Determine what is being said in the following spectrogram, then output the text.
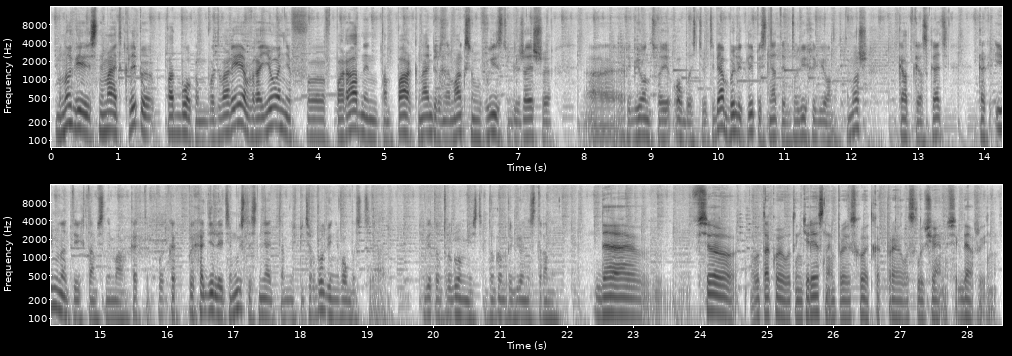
Многие снимают клипы под боком, во дворе, в районе, в, в парадный, там парк, набережная, максимум выезд в ближайший э, регион своей области. У тебя были клипы сняты в других регионах. Ты можешь кратко рассказать, как именно ты их там снимал? Как, ты, как приходили эти мысли снять там не в Петербурге, не в области, а где-то в другом месте, в другом регионе страны? Да, все вот такое вот интересное происходит, как правило, случайно всегда в жизни.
